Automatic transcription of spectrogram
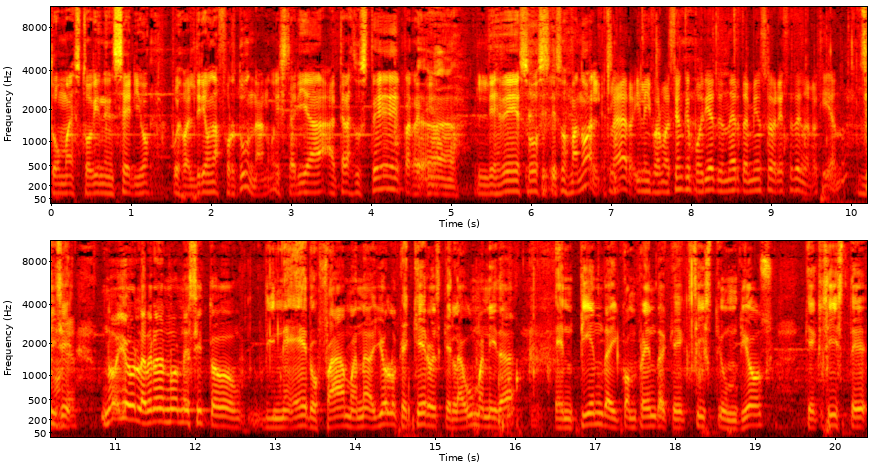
toma esto bien en serio, pues valdría una fortuna, ¿no? Estaría atrás de usted para que Ah. les dé esos, esos manuales. ¿no? Claro, y la información que podría tener también sobre esta tecnología, ¿no? Sí, sí. No, yo la verdad no necesito dinero, fama, nada. Yo lo que quiero es que la humanidad entienda y comprenda que existe un Dios, que existe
